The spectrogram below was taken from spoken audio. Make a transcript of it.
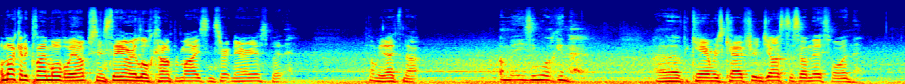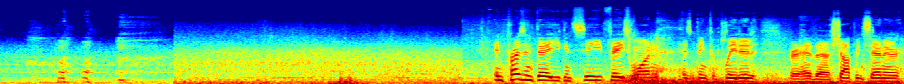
I'm not gonna climb all the way up since they are a little compromised in certain areas, but tell me that's not amazing looking. I don't know if the camera's capturing justice on this one. In present day, you can see phase one has been completed, or had the shopping center.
